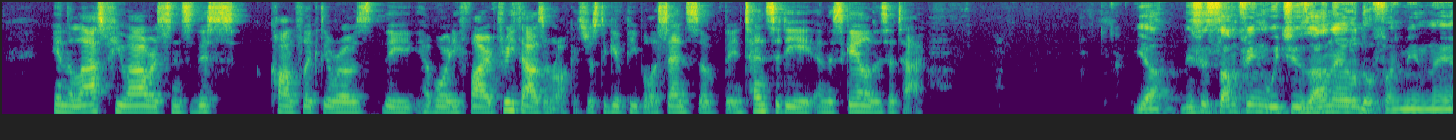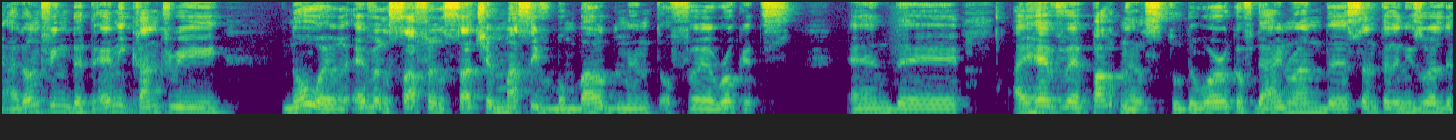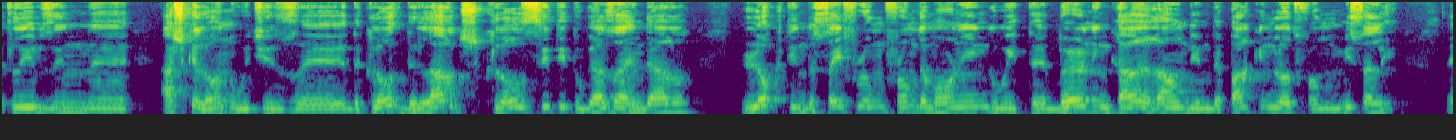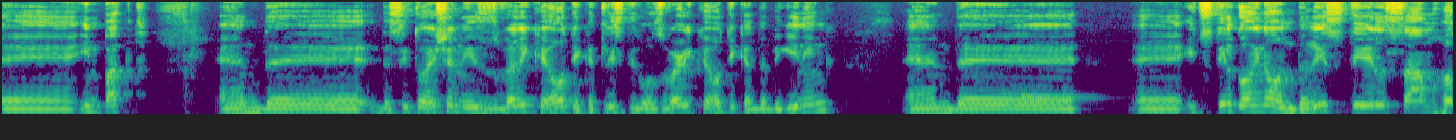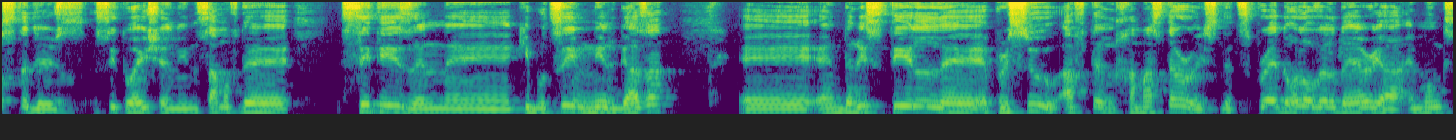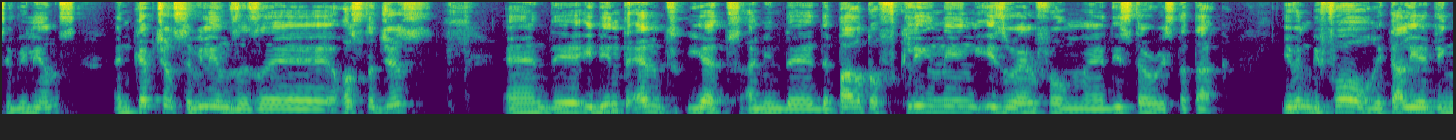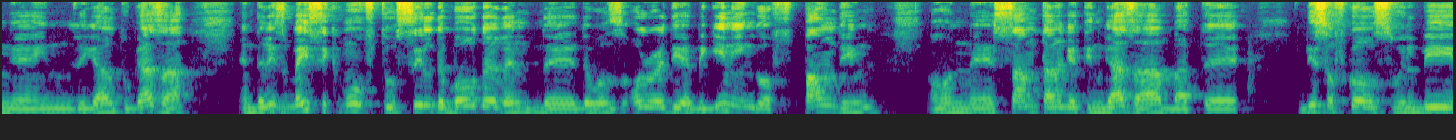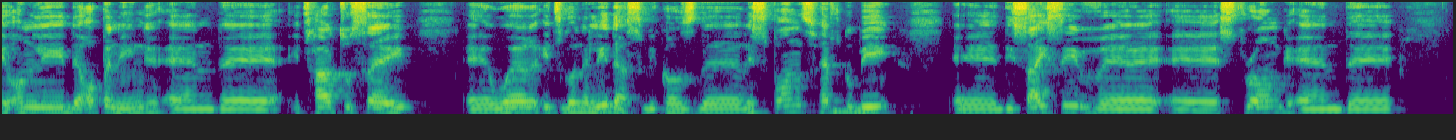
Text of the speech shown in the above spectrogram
In the last few hours since this conflict arose, they have already fired 3,000 rockets, just to give people a sense of the intensity and the scale of this attack. Yeah, this is something which is unheard of. I mean, uh, I don't think that any country nowhere ever suffers such a massive bombardment of uh, rockets. And uh, I have uh, partners to the work of the Ayn Rand uh, Center in Israel that lives in Ashkelon, which is the, the large closed city to Gaza, and they are locked in the safe room from the morning with a burning car around in the parking lot from missile uh, impact. And uh, the situation is very chaotic, at least it was very chaotic at the beginning. And uh, uh, it's still going on. There is still some hostages situation in some of the cities and uh, kibbutzim near Gaza. Uh, and there is still uh, a pursuit after Hamas terrorists that spread all over the area among civilians and capture civilians as uh, hostages. And it didn't end yet. I mean, the, the part of cleaning Israel from this terrorist attack, even before retaliating in regard to Gaza. And there is basic move to seal the border, and uh, there was already a beginning of pounding on uh, some target in Gaza, but uh, this, of course, will be only the opening, and uh, it's hard to say uh, where it's going to lead us because the response have to be uh, decisive, strong, and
